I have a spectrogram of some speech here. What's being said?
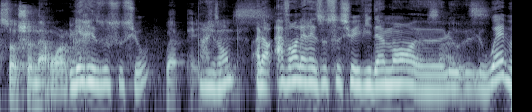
social network, Les réseaux sociaux, web par exemple. Alors, avant les réseaux sociaux, évidemment, euh, le, le web,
